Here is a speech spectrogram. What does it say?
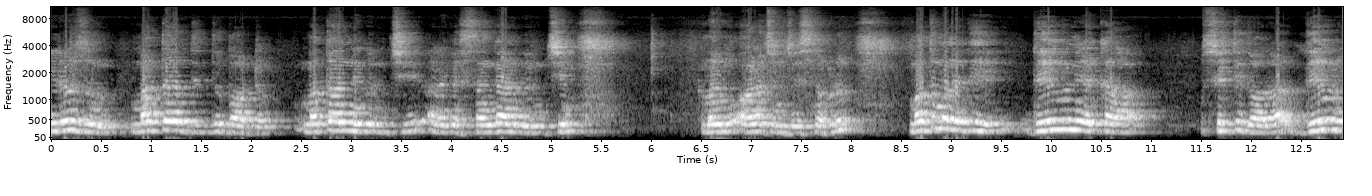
ఈరోజు మత దిద్దుబాటు మతాన్ని గురించి అలాగే సంఘాన్ని గురించి మనము ఆలోచన చేసినప్పుడు మతం అనేది దేవుని యొక్క శక్తి ద్వారా దేవుడు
